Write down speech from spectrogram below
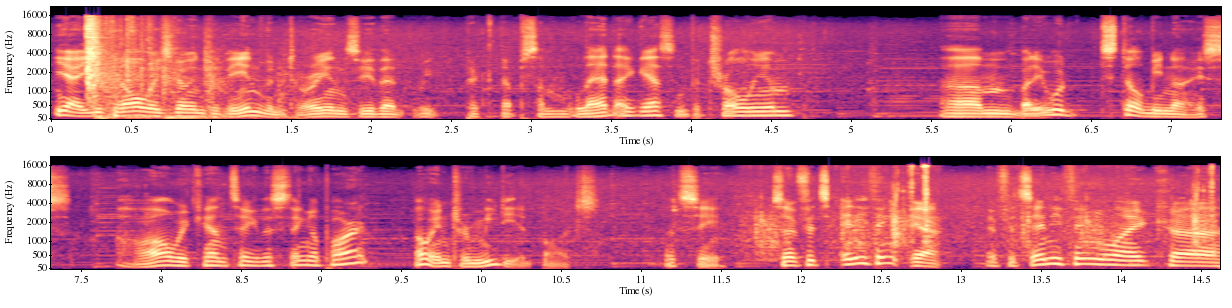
Yeah, you can always go into the inventory and see that we picked up some lead, I guess, and petroleum. Um, but it would still be nice. Oh, we can't take this thing apart? Oh, intermediate box. Let's see. So if it's anything, yeah, if it's anything like uh,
